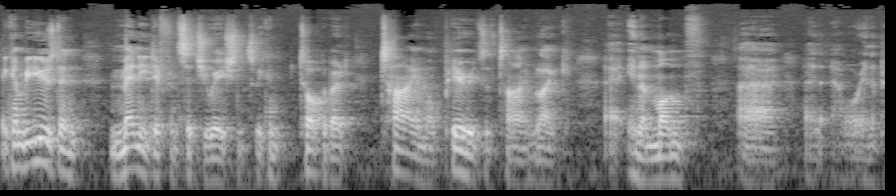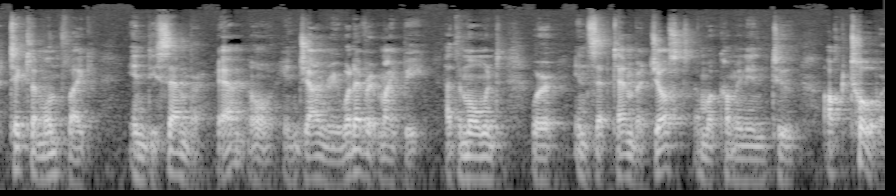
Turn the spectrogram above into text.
it can be used in many different situations. We can talk about time or periods of time, like uh, in a month, uh, or in a particular month, like in December, yeah, or in January, whatever it might be. At the moment, we're in September just, and we're coming into October.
